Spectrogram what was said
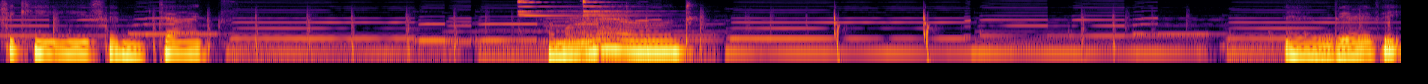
chickies and ducks. Come on out. And there they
